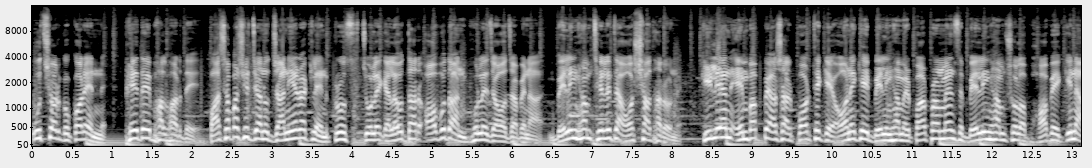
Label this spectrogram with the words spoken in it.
উৎসর্গ করেন ফেদে ভালভার্দে পাশাপাশি যেন জানিয়ে রাখলেন ক্রুজ চলে গেলেও তার অবদান ভুলে যাওয়া যাবে না। বেলিংহাম ছেলেটা অসাধারণ। কিলিয়ান এমবাপ্পে আসার পর থেকে অনেকেই বেলিংহামের পারফরম্যান্স বেলিংহাম সুলভ হবে কিনা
